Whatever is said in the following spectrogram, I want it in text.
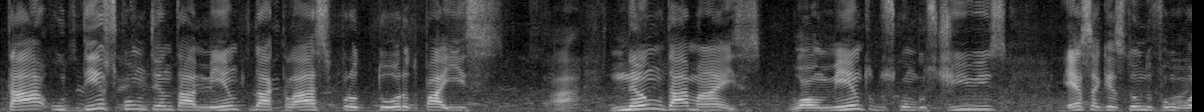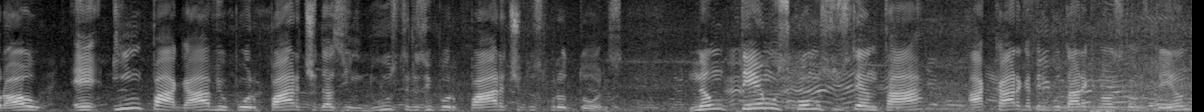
está o descontentamento da classe produtora do país. Tá? Não dá mais. O aumento dos combustíveis, essa questão do fundo rural é impagável por parte das indústrias e por parte dos produtores não temos como sustentar a carga tributária que nós estamos tendo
